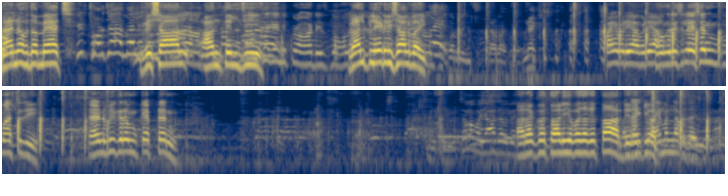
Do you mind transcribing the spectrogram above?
Man of the match Vishal Antil ji. Well played Vishal भाई। बढ़िया बढ़िया। Congratulation master ji and Vikram captain अरे को ताली बजा दे तार दे दे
